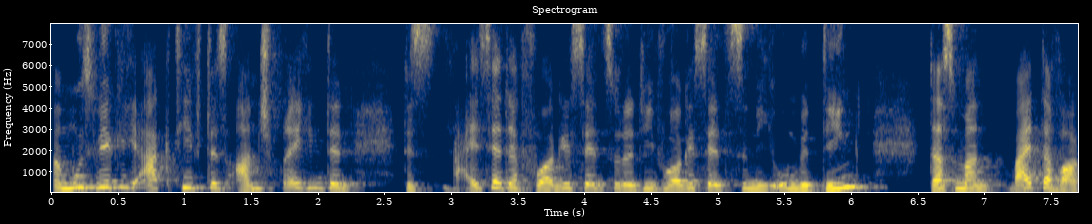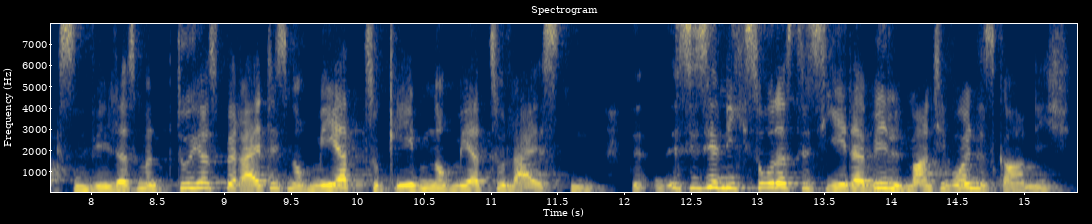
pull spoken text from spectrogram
man muss wirklich aktiv das ansprechen, denn das weiß ja der Vorgesetzte oder die Vorgesetzte nicht unbedingt dass man weiter wachsen will, dass man durchaus bereit ist, noch mehr zu geben, noch mehr zu leisten. Es ist ja nicht so, dass das jeder will. Manche wollen das gar nicht.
